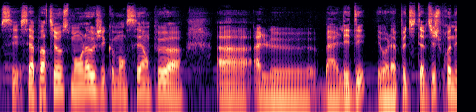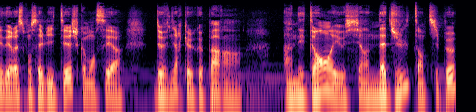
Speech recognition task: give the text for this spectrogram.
c'est à partir de ce moment-là où j'ai commencé un peu à, à, bah, l'aider. Et voilà, petit à petit, je prenais des responsabilités. Je commençais à devenir quelque part un, un aidant et aussi un adulte un petit peu.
